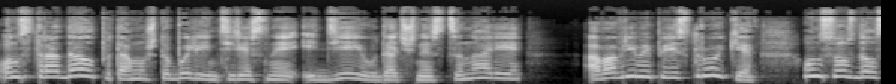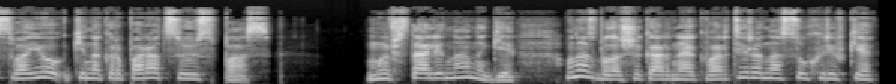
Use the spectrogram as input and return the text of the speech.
Он страдал, потому что были интересные идеи, удачные сценарии, а во время перестройки он создал свою кинокорпорацию «Спас». Мы встали на ноги, у нас была шикарная квартира на Сухаревке,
